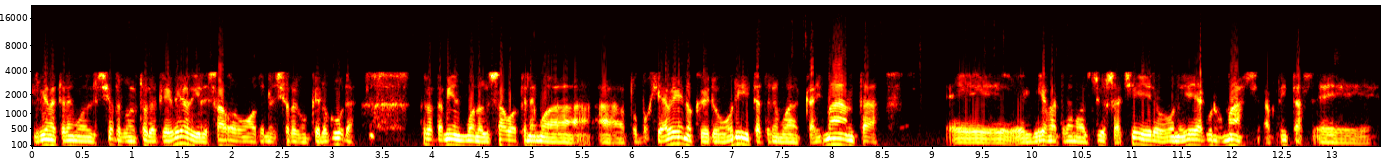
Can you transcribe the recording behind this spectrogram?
el viernes tenemos el cierre con el Toro que veo y el sábado vamos a tener el cierre con Qué Locura. Pero también, bueno, el sábado tenemos a, a Popo Giaveno, que era humorista, tenemos a Caimanta, eh, el viernes tenemos al Trío Sachero, bueno, y hay algunos más artistas eh,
